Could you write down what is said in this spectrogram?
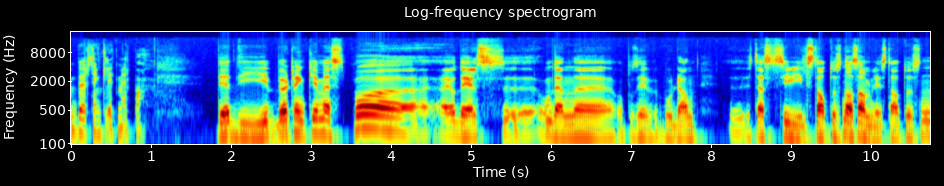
bør tenke litt mer på? Det de bør tenke mest på, er jo dels eh, om den eh, si, hvordan hvis det er sivilstatusen, samlivsstatusen,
